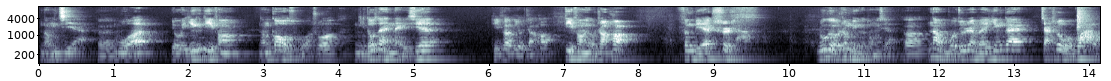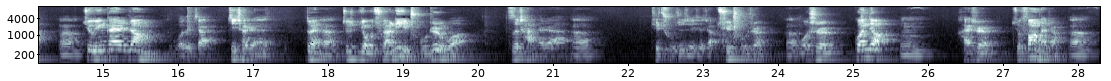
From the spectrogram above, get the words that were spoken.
能解，嗯，我有一个地方能告诉我说，你都在哪些地方有账号，地方有账号，分别是啥？如果有这么一个东西，嗯。那我就认为应该，假设我挂了，嗯，就应该让我的家继承人，对，嗯就有权利处置我资产的人嗯，去处置这些账，去处置，嗯。我是关掉，嗯。还是就放在这儿？嗯，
